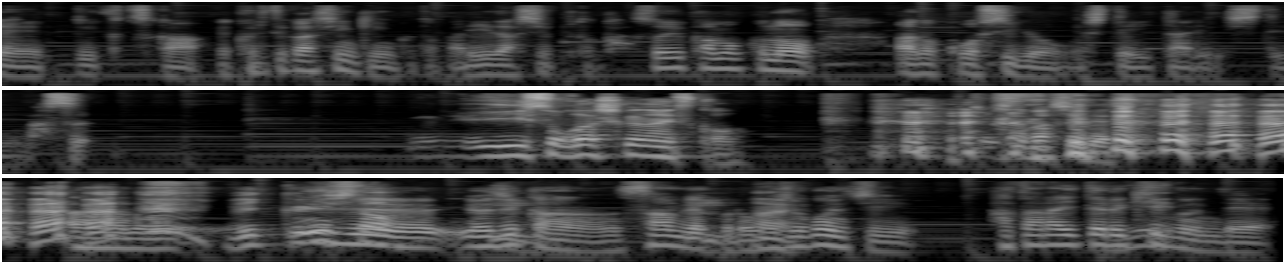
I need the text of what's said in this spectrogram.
えっと、いくつか、クリティカルシンキングとかリーダーシップとか、そういう科目の、あの、講師業をしていたりしています。忙しくないですか？忙しいです。あのびっくりした。24時間365日働いてる気分で、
